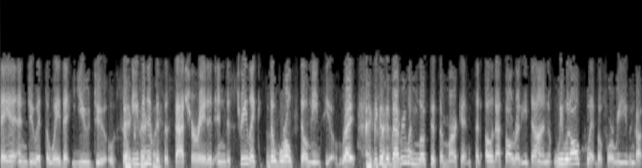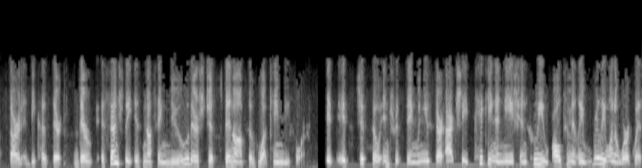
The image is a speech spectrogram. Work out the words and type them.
say it and do it the way that you do. So exactly. even if it's a saturated industry, like the world still needs you, right? Exactly. Because if everyone looked at the market and said, oh, that's already done, we would all quit before we even got started because there there essentially is nothing new. There's just spin-offs of what came before. It, it's just so interesting when you start actually picking a niche and who you ultimately really want to work with,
